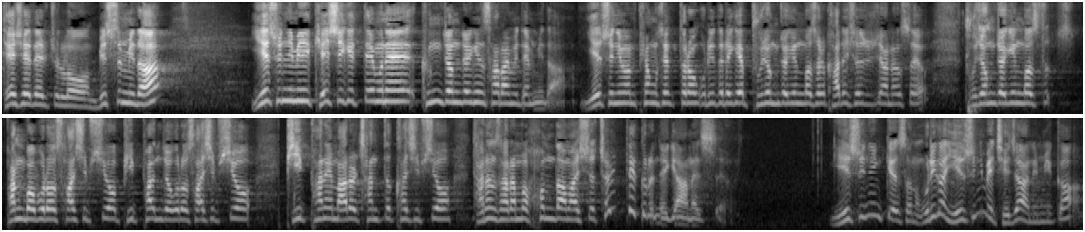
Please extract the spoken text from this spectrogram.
되셔야 될 줄로 믿습니다. 예수님이 계시기 때문에 긍정적인 사람이 됩니다. 예수님은 평생토록 우리들에게 부정적인 것을 가르쳐 주지 않았어요. 부정적인 것 방법으로 사십시오. 비판적으로 사십시오. 비판의 말을 잔뜩 하십시오. 다른 사람을 험담하시오. 절대 그런 얘기 안 했어요. 예수님께서는 우리가 예수님의 제자 아닙니까?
